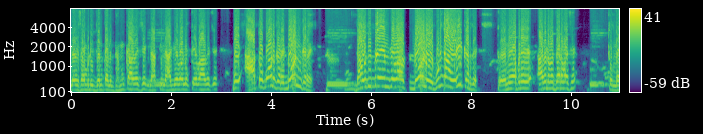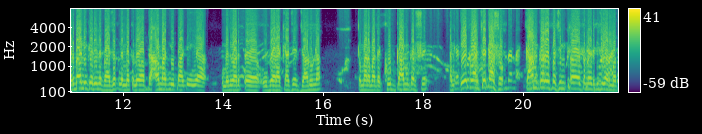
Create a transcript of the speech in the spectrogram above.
મેં સાંભળ્યું જનતાને ધમકાવે છે, જ્ઞાતિના આગેવાનો કેવા આવે છે. ભાઈ, આ તો કોણ કરે? ડોન કરે? દાઉદ ઇબ્રાહિમ જેવા ડોન હોય ગુંડા હોય એ કરશે તો એને આપણે આગળ વધારવા છે. તો મહેરબાની કરીને ભાજપને મત ન આપતા આમ આદમી પાર્ટી અહીંયા ઉમેદવાર ઊભા રાખ્યા છે ઝાડુના તમારા માટે ખૂબ કામ કરશે. અને એક વાર ચકાસો. કામ કરે પછી તમે બીજી વાર મત?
